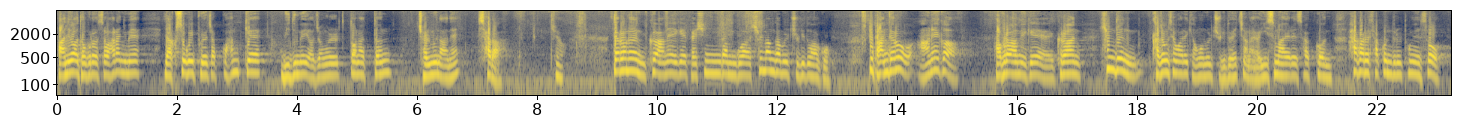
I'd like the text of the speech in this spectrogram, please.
아내와 더불어서 하나님의 약속을 부여잡고 함께 믿음의 여정을 떠났던 젊은 아내 사라. 그렇죠? 때로는 그 아내에게 배신감과 실망감을 주기도 하고 또 반대로 아내가 아브라함에게 그러한 힘든 가정 생활의 경험을 주기도 했잖아요. 이스마엘의 사건, 하갈의 사건들을 통해서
